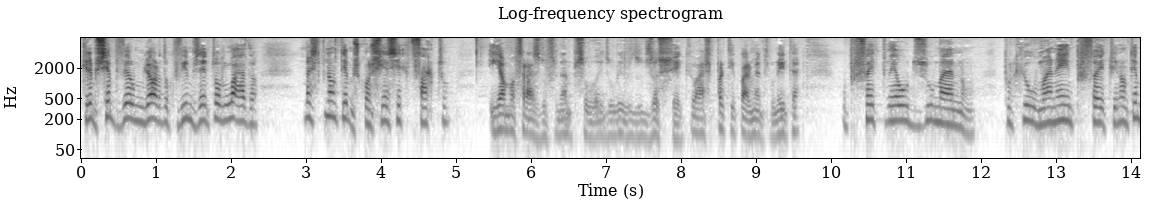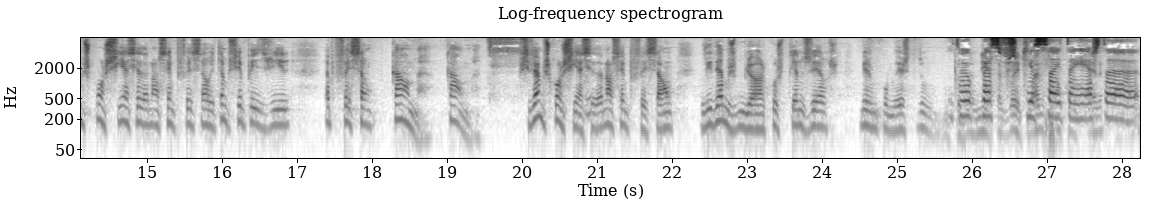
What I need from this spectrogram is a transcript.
queremos sempre ver o melhor do que vimos em todo lado. Mas não temos consciência que, de facto, e é uma frase do Fernando Pessoa e do livro do Desassossego, que eu acho particularmente bonita, o perfeito é o desumano, porque o humano é imperfeito e não temos consciência da nossa imperfeição e estamos sempre a exigir a perfeição. Calma, calma. Se tivermos consciência da nossa imperfeição, lidamos melhor com os pequenos erros mesmo como este do. Então eu peço-vos que aceitem esta,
